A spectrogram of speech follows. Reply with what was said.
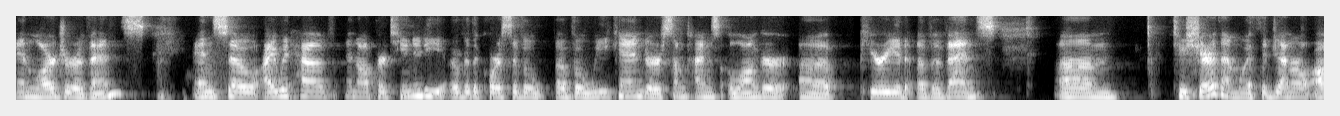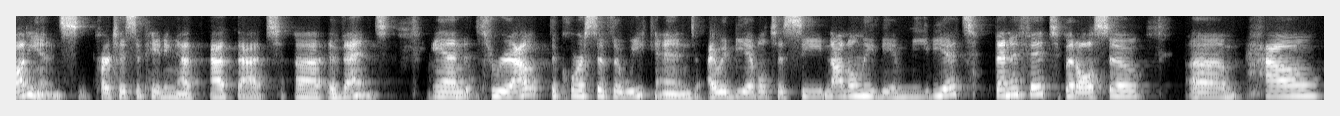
and larger events. And so I would have an opportunity over the course of a of a weekend or sometimes a longer uh, period of events um, to share them with the general audience participating at at that uh, event. And throughout the course of the weekend, I would be able to see not only the immediate benefit, but also um, how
